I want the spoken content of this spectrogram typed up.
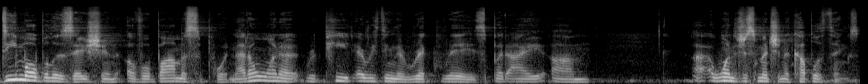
demobilization of Obama support. And I don't want to repeat everything that Rick raised, but I, um, I want to just mention a couple of things.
